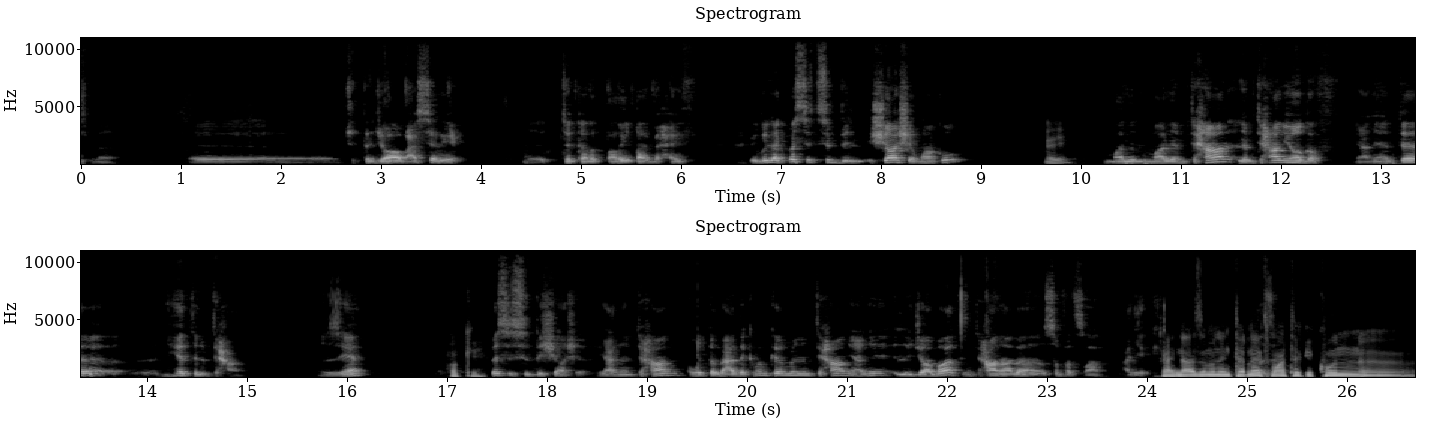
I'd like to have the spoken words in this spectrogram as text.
اسمه؟ آه، كنت أجاوب على السريع. تذكر الطريقة بحيث يقول لك بس تسد الشاشة ماكو؟ إي. مال مال الامتحان الامتحان يوقف. يعني أنت نهيت الامتحان. زين؟ okay. بس تسد الشاشة. يعني امتحان وأنت بعدك ممكن من الامتحان يعني الإجابات الامتحان هذا صفر صار. عليك. يعني لازم الانترنت مالتك يكون آه،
